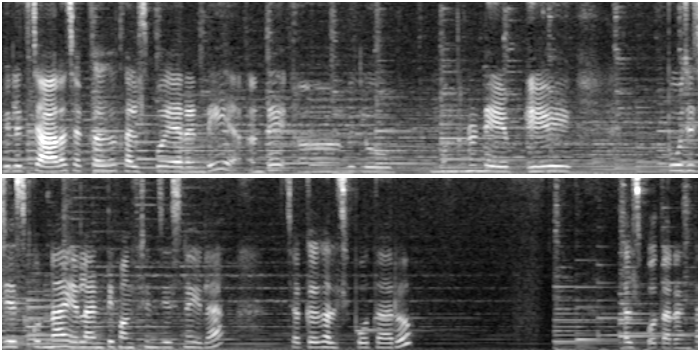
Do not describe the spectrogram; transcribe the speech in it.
వీళ్ళైతే చాలా చక్కగా కలిసిపోయారండి. అంటే వీళ్ళు ముందు నుండి ఏ ఏ పూజ చేసుకున్నా ఎలాంటి ఫంక్షన్ చేసినా ఇలా చక్కగా కలిసిపోతారు. కలిసిపోతారంట.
